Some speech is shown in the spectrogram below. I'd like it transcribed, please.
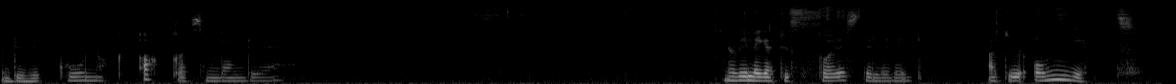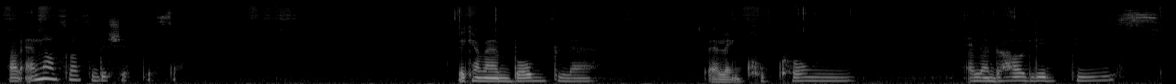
Og du er god nok akkurat som den du er. Nå vil jeg at du forestiller deg at du er omgitt av en eller annen form for beskyttelse. Det kan være en boble eller en kokong eller en behagelig dis.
